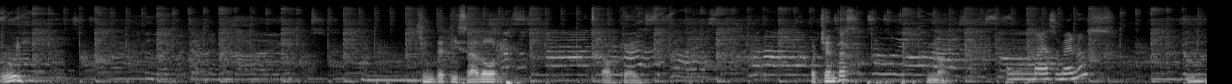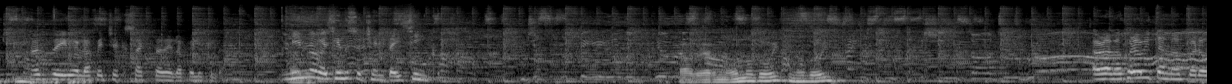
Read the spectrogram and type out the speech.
Uy, sintetizador. Ok. Surprise when I look ¿Ochentas? into your No. Un Más o menos. Ahora te digo la fecha exacta de la película. 1985. A ver, no, no doy, no doy. A lo mejor ahorita no, pero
